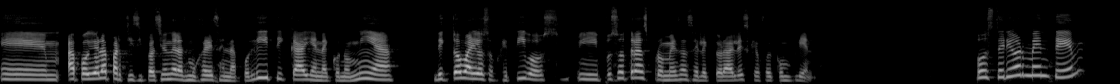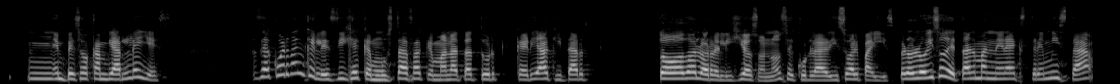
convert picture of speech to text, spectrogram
em, apoyó la participación de las mujeres en la política y en la economía, dictó varios objetivos y pues otras promesas electorales que fue cumpliendo. Posteriormente, mm, empezó a cambiar leyes. ¿Se acuerdan que les dije que Mustafa Kemal Atatürk quería quitar todo lo religioso, ¿no? Secularizó al país, pero lo hizo de tal manera extremista,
